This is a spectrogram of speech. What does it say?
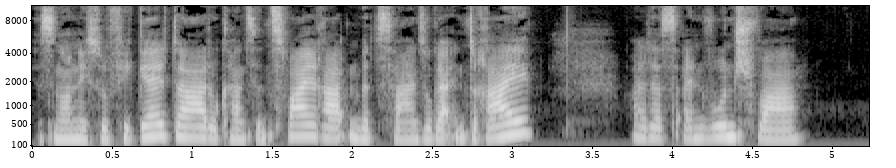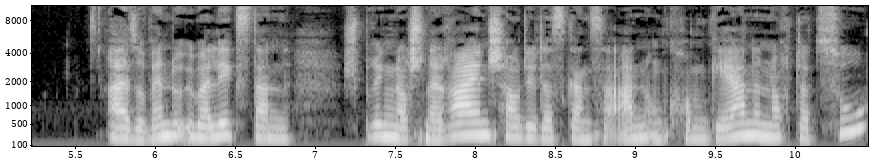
ist noch nicht so viel Geld da. Du kannst in zwei Raten bezahlen, sogar in drei, weil das ein Wunsch war. Also, wenn du überlegst, dann spring noch schnell rein, schau dir das Ganze an und komm gerne noch dazu.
